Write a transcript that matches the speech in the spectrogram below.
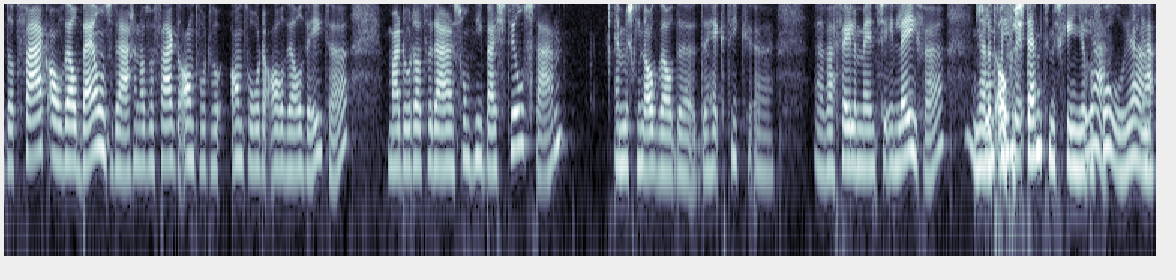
dat vaak al wel bij ons dragen... en dat we vaak de antwoord, antwoorden al wel weten. Maar doordat we daar soms niet bij stilstaan... En misschien ook wel de, de hectiek uh, uh, waar vele mensen in leven. Ja, dat overstemt misschien je gevoel. Ja. ja,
